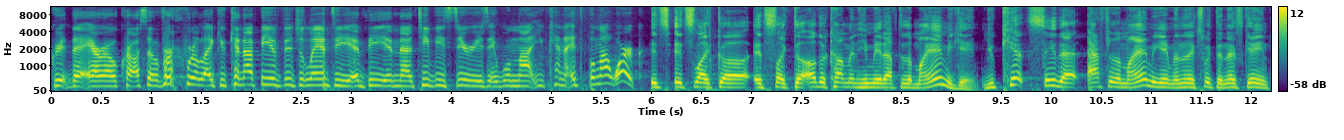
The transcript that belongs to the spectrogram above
the Arrow crossover. We're like, you cannot be a vigilante and be in that TV series. It will not. You cannot. It will not work. It's it's like uh, it's like the other comment he made after the Miami game. You can't say that after the Miami game and then expect the next game.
